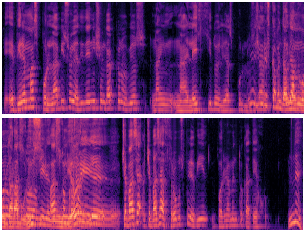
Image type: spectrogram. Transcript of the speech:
ε, πήρε μας πολλά πίσω γιατί δεν είχε κάποιον ο οποίος να, να ελέγχει το Ηλίας Πούλος. Ε, Ήταν- ρίφκαμε τα ήταν όλα του μόνο πας Ταραπουλούση, στον- του πας στον Λιώρη, προπονητή ε. και πας σε- και πας σε ανθρώπους που οι οποίοι μπορεί να μην το κατέχουν Ναι.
